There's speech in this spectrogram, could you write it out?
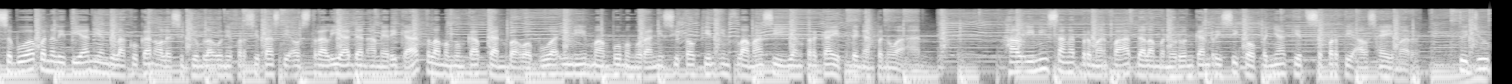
Sebuah penelitian yang dilakukan oleh sejumlah universitas di Australia dan Amerika telah mengungkapkan bahwa buah ini mampu mengurangi sitokin inflamasi yang terkait dengan penuaan. Hal ini sangat bermanfaat dalam menurunkan risiko penyakit seperti Alzheimer. 17.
